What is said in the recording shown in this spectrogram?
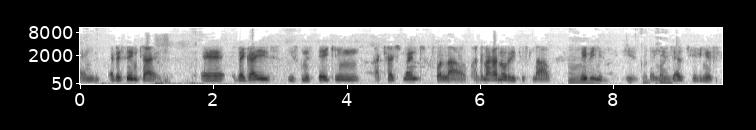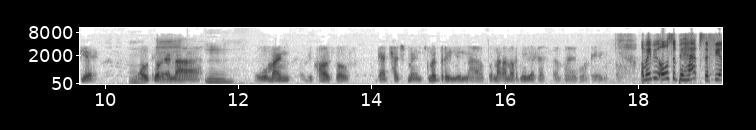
And at the same time uh, the guy is is mistaking attachment for love i think I can know it is love maybe he's, he's, he's just having a fear ya o tlogela Mm. a woman because of the attachment not really love o nagana gore maybe a ka survive or eng so Or maybe also perhaps the fear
